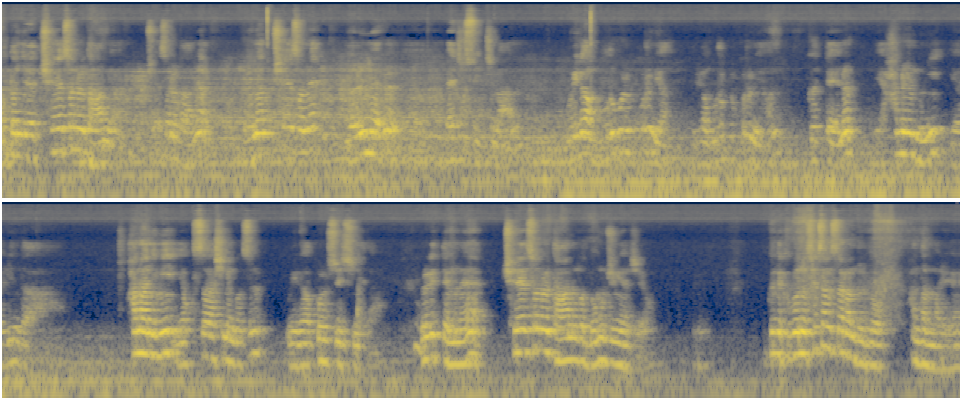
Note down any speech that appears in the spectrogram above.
어떤 일에 최선을 다하면 최선을 다하면 그러면 최선의 열매를 맺을 수 있지만 우리가 무릎을 꿇으면 우리가 무릎을 꿇으면 그때에는 이 하늘 문이 열린다. 하나님이 역사하시는 것을 우리가 볼 수 있습니다. 그렇기 때문에 최선을 다하는 것 너무 중요하죠. 근데 그거는 세상 사람들도 한단 말이에요.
